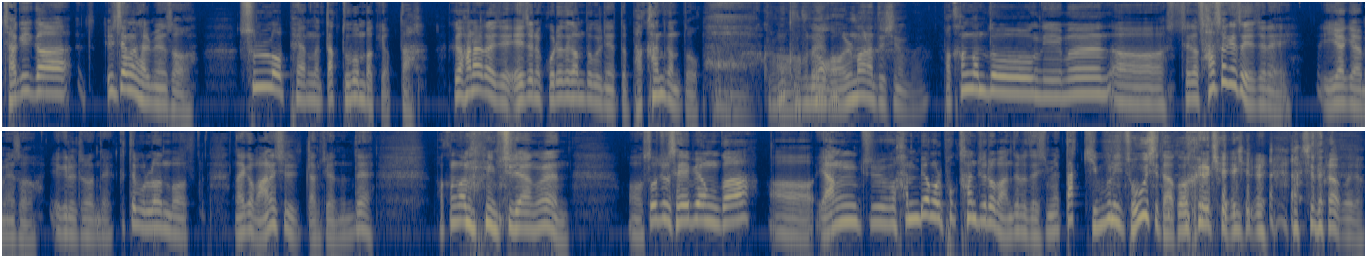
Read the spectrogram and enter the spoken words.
자기가 일생을 살면서 술로 패한 건 딱 두 번밖에 없다. 그 하나가 이제 예전에 고려대 감독을 지냈던 박한 감독. 아, 그럼 어, 그분은 얼마나 드시는 거예요? 박한 감독님은 어 제가 사석에서 예전에 이야기하면서 얘기를 들었는데 그때 물론 뭐 나이가 많으실 당시였는데 박한 감독님 주량은 어 소주 세병과 어 양주 한 병을 폭탄주로 만들어 드시면 딱 기분이 좋으시다고 그렇게 얘기를 하시더라고요.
